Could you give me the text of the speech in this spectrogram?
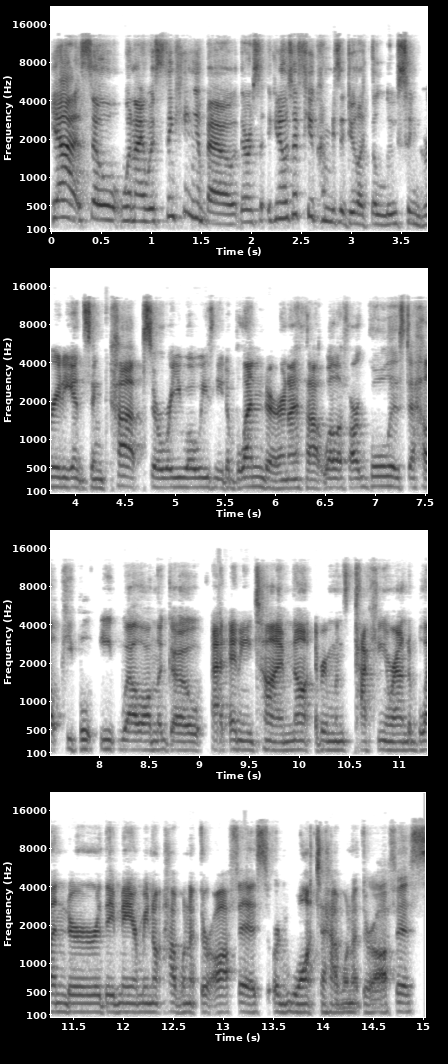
Yeah. So when I was thinking about there's you know there's a few companies that do like the loose ingredients in cups or where you always need a blender. And I thought, well, if our goal is to help people eat well on the go at any time, not everyone's packing around a blender. They may or may not have one at their office or want to have one at their office.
